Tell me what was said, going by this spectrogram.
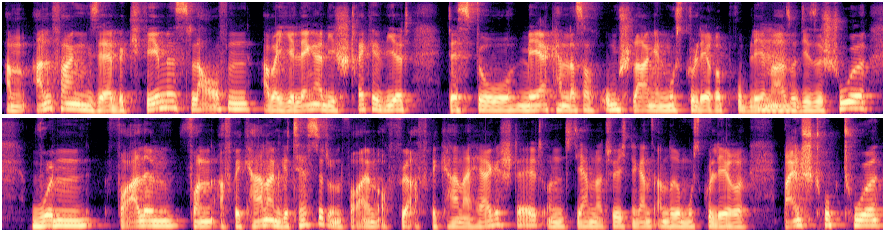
am Anfang sehr bequemes Laufen, aber je länger die Strecke wird, desto mehr kann das auch umschlagen in muskuläre Probleme. Mhm. Also diese Schuhe wurden vor allem von Afrikanern getestet und vor allem auch für Afrikaner hergestellt und die haben natürlich eine ganz andere muskuläre Beinstruktur.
